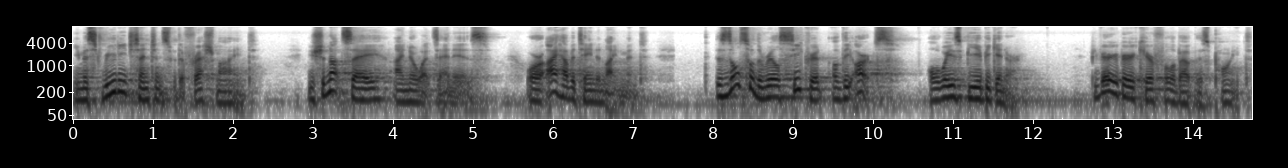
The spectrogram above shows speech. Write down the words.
you must read each sentence with a fresh mind. You should not say, I know what Zen is, or I have attained enlightenment. This is also the real secret of the arts. Always be a beginner. Be very, very careful about this point.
